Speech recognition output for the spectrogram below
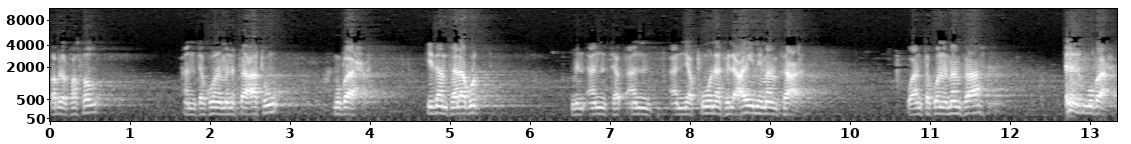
قبل الفصل أن تكون المنفعة مباحة. إذا فلا بد من أن أن أن يكون في العين منفعة. وأن تكون المنفعة مباحة.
